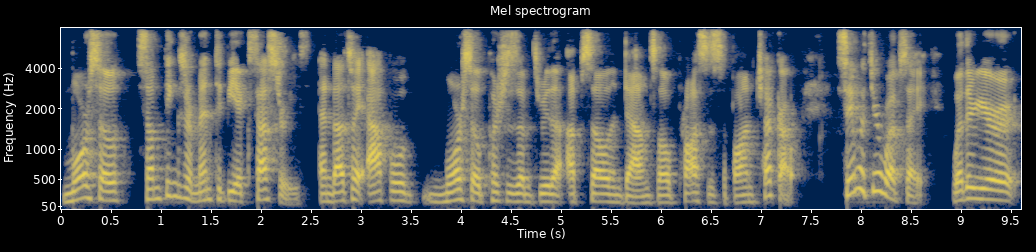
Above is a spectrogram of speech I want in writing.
More so, some things are meant to be accessories. And that's why Apple more so pushes them through the upsell and downsell process upon checkout. Same with your website. Whether you're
